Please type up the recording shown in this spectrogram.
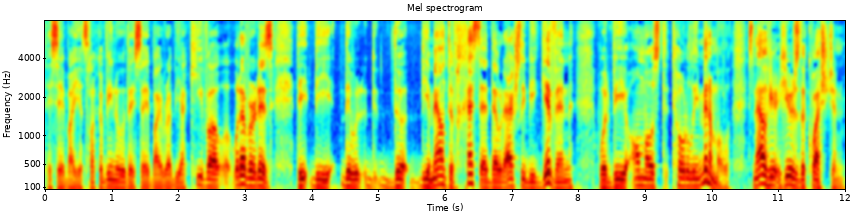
They say by Yitzchak Avinu, they say by Rabbi Akiva, whatever it is. The the the the, the amount of chesed that would actually be given would be almost totally minimal. So now here here's the question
